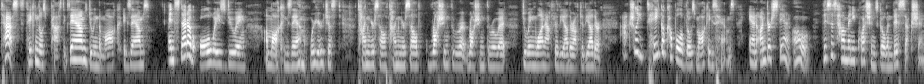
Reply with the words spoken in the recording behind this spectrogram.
tests, taking those past exams, doing the mock exams, instead of always doing a mock exam where you're just timing yourself, timing yourself, rushing through it, rushing through it, doing one after the other after the other, actually take a couple of those mock exams and understand oh, this is how many questions go in this section.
